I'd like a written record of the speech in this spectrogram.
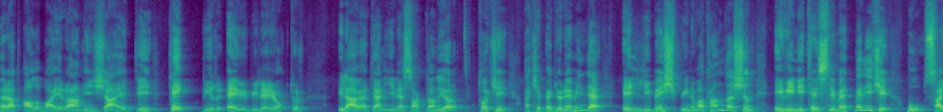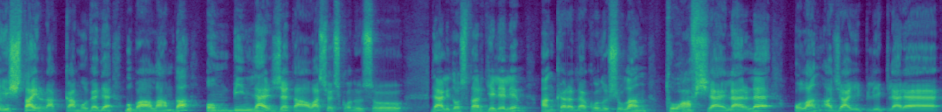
Berat Albayrak'ın inşa ettiği tek bir ev bile yoktur. İlaveten yine saklanıyor. TOKİ AKP döneminde 55 bin vatandaşın evini teslim etmedi ki bu sayıştay rakamı ve de bu bağlamda on binlerce dava söz konusu. Değerli dostlar gelelim Ankara'da konuşulan tuhaf şeylerle olan acayipliklere.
